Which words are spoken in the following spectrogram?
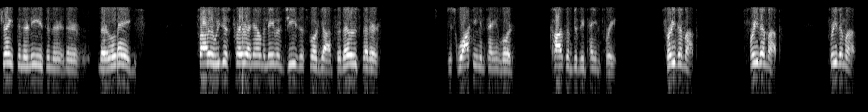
strength in their knees and their their their legs. Father, we just pray right now in the name of Jesus, Lord God, for those that are just walking in pain, Lord, cause them to be pain free. Free them up. Free them up. Free them up.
